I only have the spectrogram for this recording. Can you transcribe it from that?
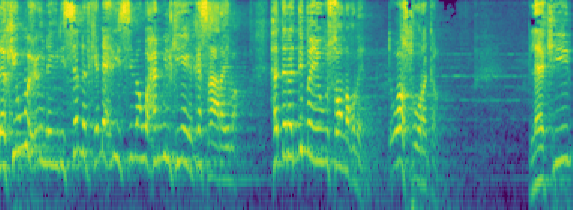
Laakiin wuxuu ina yidhi sanadka dhexdiisii baan waxaan milkigayga ka saarayba. Haddana dib bay igu soo noqdeen. Waa suuragal. Laakiin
